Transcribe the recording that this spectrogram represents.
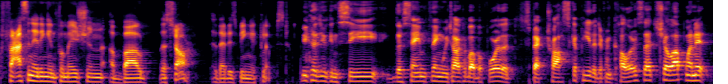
fascinating information about the star that is being eclipsed. Because you can see the same thing we talked about before, the spectroscopy, the different colors that show up when it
